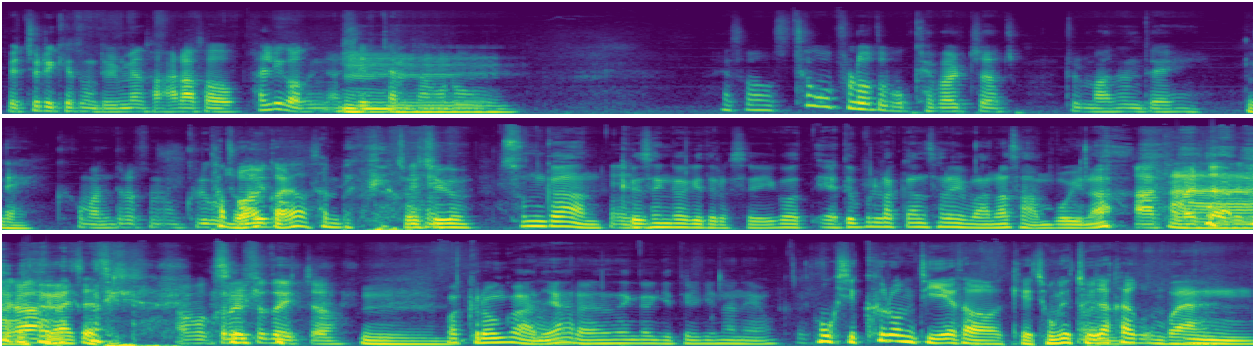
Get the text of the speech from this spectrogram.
매출이 계속 늘면서 알아서 팔리거든요 시스템상으로 음. 해서 스택 오버플로도 뭐 개발자들 많은데 네. 그거 만들었으면 그리고 다뭐 저희도 할까요? 300명. 저 지금 순간 네. 그 생각이 들었어요. 이거 애드블락 깐 사람이 많아서 안 보이나? 아 개발자들이라 개발자들이. 아뭐 그럴 수도 있죠. 음. 막 그런 거 아니야? 라는 생각이 들긴 하네요. 혹시 크롬 뒤에서 이렇게 종액 조작하고 뭐야 음.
